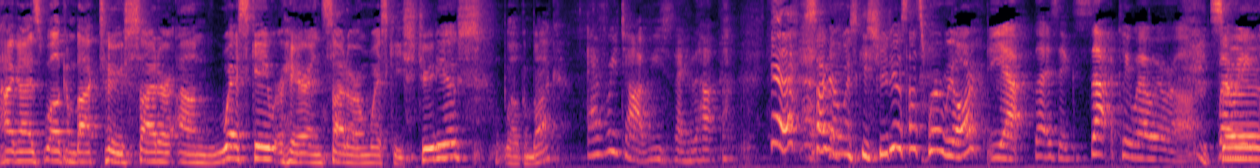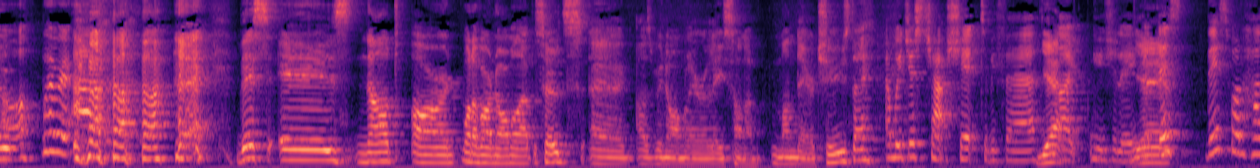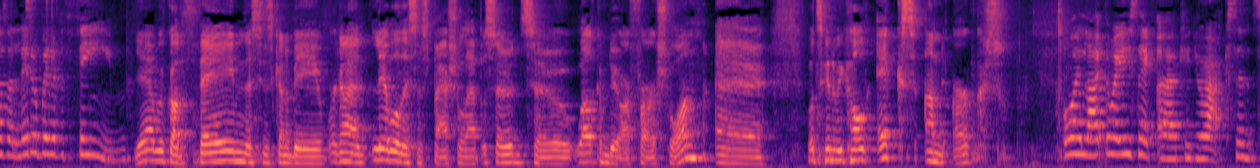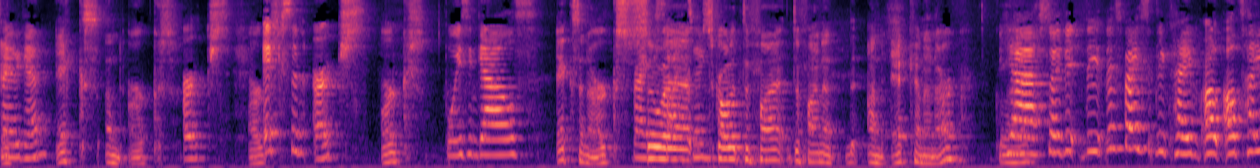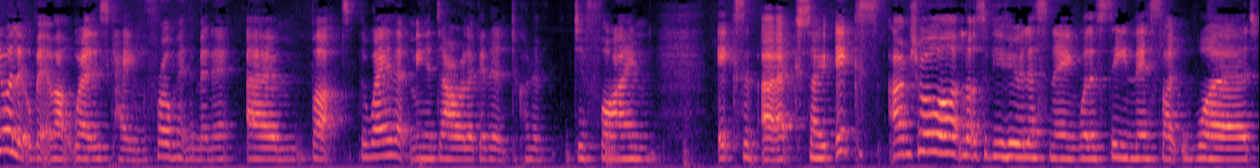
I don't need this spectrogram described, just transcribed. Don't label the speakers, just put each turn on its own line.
Hi guys, welcome back to Cider and Whiskey. We're here in Cider and Whiskey Studios. Welcome back.
Every time you say that.
Yeah, Cider and Whiskey Studios, that's where we are.
Yeah, that is exactly where we are.
So-
where we are. Where we're at.
this is not our one of our normal episodes, uh, as we normally release on a Monday or Tuesday.
and we just chat shit to be fair.
Yeah.
Like usually.
Yeah.
But this this one has a little bit of a theme.
Yeah, we've got a theme. This is going to be, we're going to label this a special episode. So, welcome to our first one. Uh, what's going to be called Icks and Irks.
Oh, I like the way you say irk in your accent. Say it again.
Icks and Irks.
Irks.
Irks.
Icks and irks.
Irks.
Boys and gals.
Icks and irks.
Very
so, uh,
exciting.
Scarlett, define define a, an ick and an irk.
Yeah, so th- th- this basically came. I'll, I'll tell you a little bit about where this came from in a minute. Um, but the way that me and Daryl are going to kind of define icks and irks. So icks, I'm sure lots of you who are listening will have seen this like word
